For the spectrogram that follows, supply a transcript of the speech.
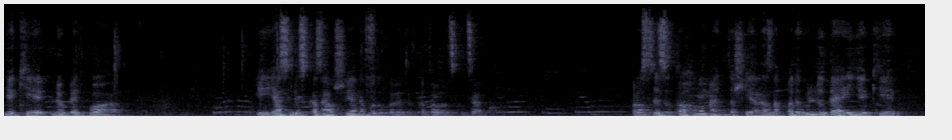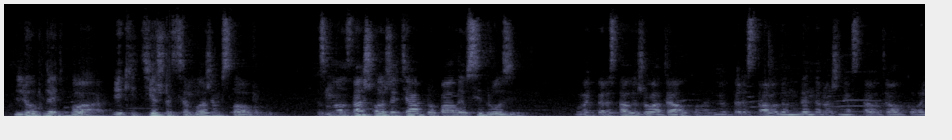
які люблять Бога. І я собі сказав, що я не буду ходити в католицьку церкву. Просто з того моменту, що я не знаходив людей, які люблять Бога, які тішаться Божим Словом. З нашого життя пропали всі друзі. Ми перестали вживати алкоголь, ми перестали на день народження ставити алкоголь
